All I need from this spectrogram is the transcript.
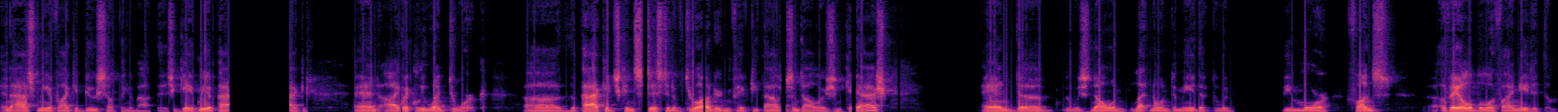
and asked me if I could do something about this. He gave me a package, and I quickly went to work. Uh, the package consisted of $250,000 in cash, and uh, it was known, let known to me that there would be more funds available if I needed them.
